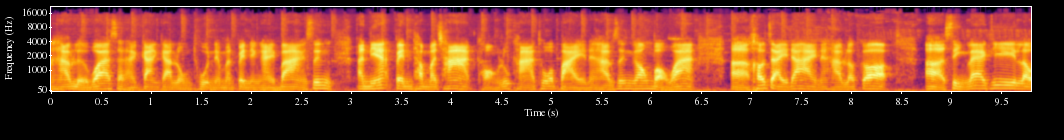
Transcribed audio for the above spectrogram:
นะครับหรือว่าสถานการณ์การลงทุนเนี่ยมันเป็นยังไงบ้าง ซึ่งอันนี้เป็นธรรมชาติของลูกค้าทั่วไปนะครับ ซึ่งต้องบอกว่าเข้าใจได้นะครับ แล้วก็สิ่งแรกที่เรา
